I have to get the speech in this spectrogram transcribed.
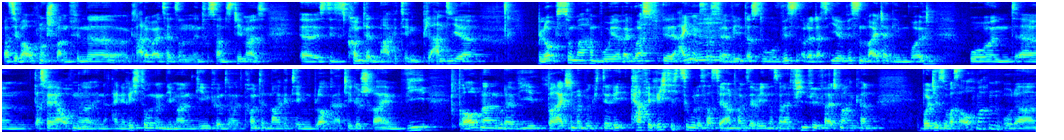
Was ich aber auch noch spannend finde, gerade weil es halt so ein interessantes Thema ist, äh, ist dieses Content Marketing. Plant ihr Blogs zu machen, wo ihr, weil du hast äh, eingangs mhm. hast du erwähnt, dass du Wissen oder dass ihr Wissen weitergeben wollt. Mhm. Und ähm, das wäre ja auch eine, in eine Richtung, in die man gehen könnte. Content Marketing, Blogartikel schreiben. Wie braucht man oder wie bereitet man wirklich den Kaffee richtig zu? Das hast du ja anfangs erwähnt, dass man da viel, viel falsch machen kann. Wollt ihr sowas auch machen oder?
